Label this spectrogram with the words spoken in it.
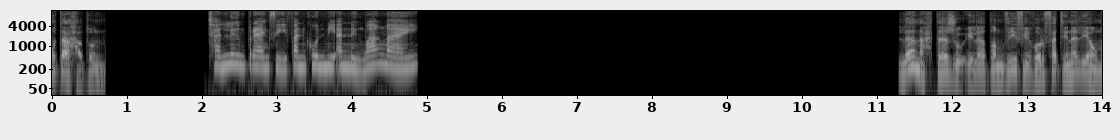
متاحة؟ ฉันลืมแปรงสีฟันคุณมีอันหนึ่งว่างไหม لا نحتاج إلى تنظيف غرفتنا اليوم.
